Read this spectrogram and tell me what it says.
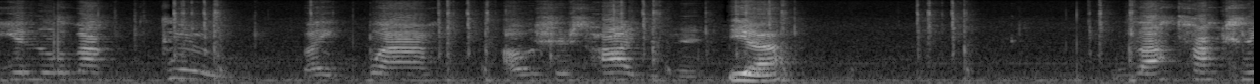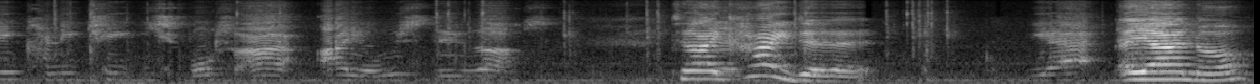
you know that glue, like where I was just hiding it. Yeah. That's actually kind of cheeky spot. I I always do that. To like hide it. Yeah. Uh, yeah, I know.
